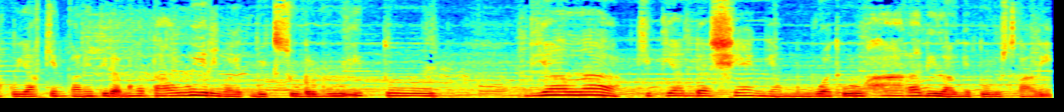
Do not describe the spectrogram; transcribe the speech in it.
Aku yakin kalian tidak mengetahui riwayat biksu berbulu itu. Dialah Kitianda Sheng yang membuat huru hara di langit dulu sekali.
